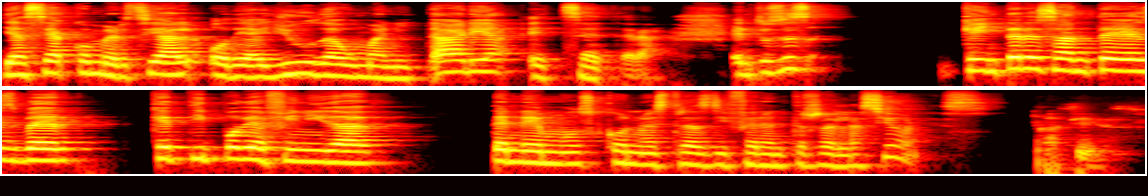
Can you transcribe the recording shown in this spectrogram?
ya sea comercial o de ayuda humanitaria, etc. Entonces, qué interesante es ver qué tipo de afinidad tenemos con nuestras diferentes relaciones. Así es.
